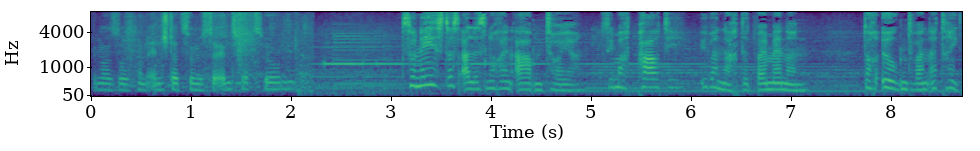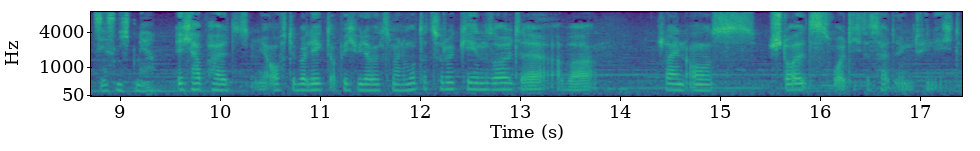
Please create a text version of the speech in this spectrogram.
immer so von Endstation bis zur Endstation. Zunächst ist alles noch ein Abenteuer. Sie macht Party, übernachtet bei Männern. Doch irgendwann erträgt sie es nicht mehr. Ich habe halt mir oft überlegt, ob ich wieder zu meiner Mutter zurückgehen sollte, aber rein aus Stolz wollte ich das halt irgendwie nicht.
